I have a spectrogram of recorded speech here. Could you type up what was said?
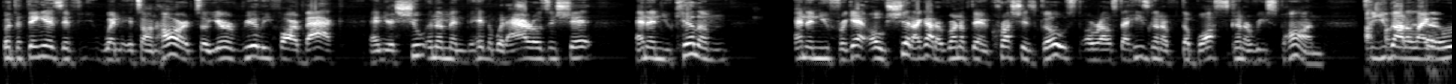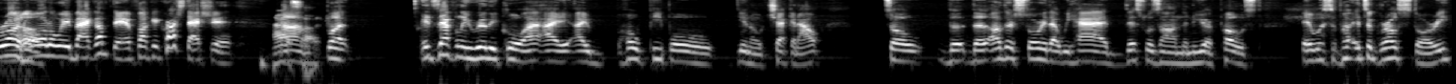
but the thing is, if you- when it's on hard, so you're really far back and you're shooting them and hitting them with arrows and shit, and then you kill him, and then you forget, oh shit, I gotta run up there and crush his ghost, or else that he's gonna, the boss is gonna respawn. So you gotta like run No. all the way back up there and fucking crush that shit. That's Um, but it's definitely really cool. I, I I hope people you know check it out. So the the other story that we had, this was on the New York Post. It was about, it's a gross story.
